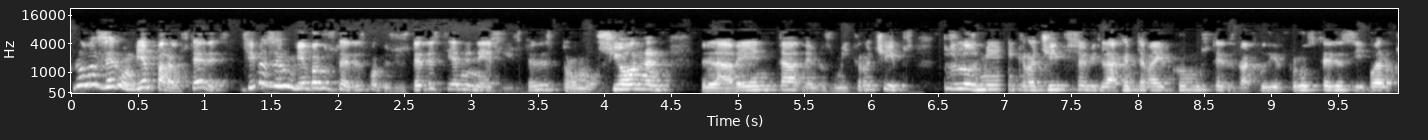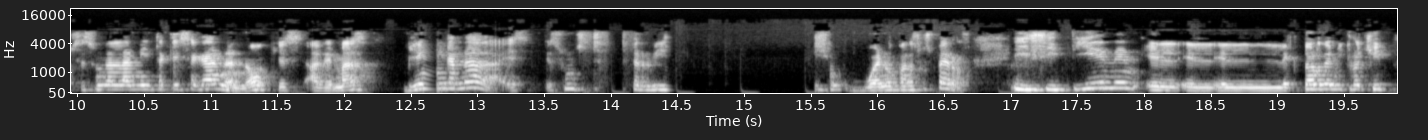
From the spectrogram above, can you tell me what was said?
No va a ser un bien para ustedes, sí va a ser un bien para ustedes porque si ustedes tienen eso y ustedes promocionan la venta de los microchips, pues los microchips, la gente va a ir con ustedes, va a acudir con ustedes y bueno, pues es una lanita que se gana, ¿no? Que es además bien ganada, es, es un servicio bueno para sus perros. Y si tienen el, lector de microchip,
